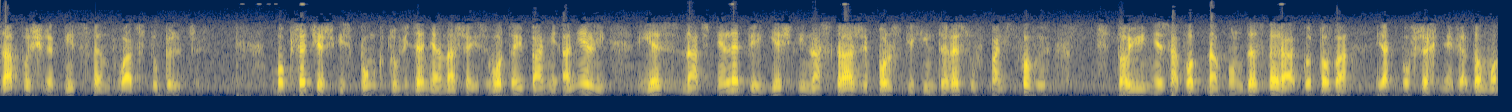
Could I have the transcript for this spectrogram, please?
za pośrednictwem władz tubylczych. Bo przecież i z punktu widzenia naszej złotej pani Anieli jest znacznie lepiej, jeśli na straży polskich interesów państwowych stoi niezawodna Bundeswehra, gotowa, jak powszechnie wiadomo,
